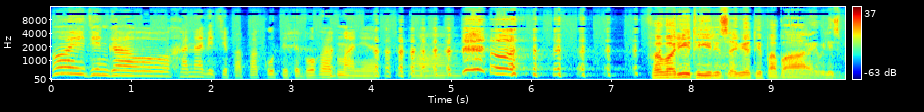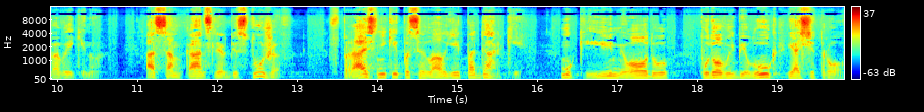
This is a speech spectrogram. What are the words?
Ой, деньга, ох, она ведь и папа купит, и Бога обманет. А. Фавориты Елизаветы побаивались Бавыкину, а сам канцлер Бестужев в праздники посылал ей подарки. Муки, меду, пудовый белук и осетров.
